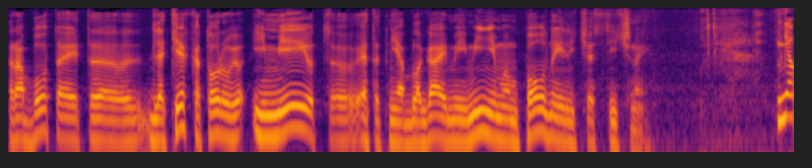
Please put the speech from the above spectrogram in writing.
работает э, для тех, которые имеют э, этот необлагаемый минимум, полный или частичный. У меня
